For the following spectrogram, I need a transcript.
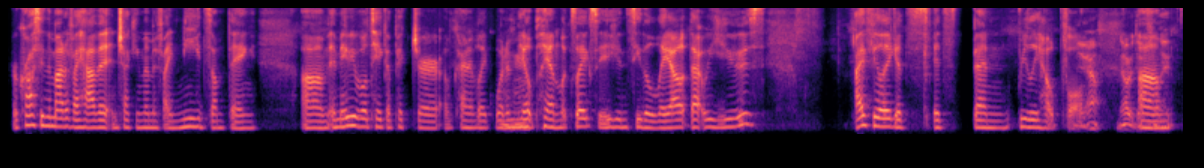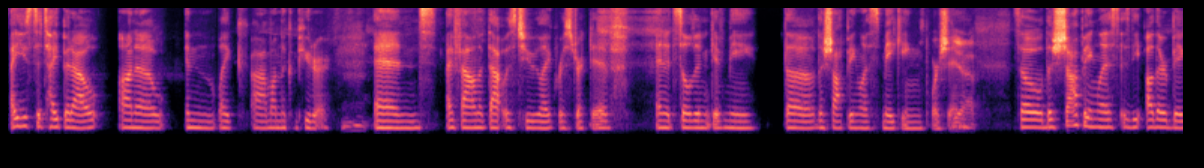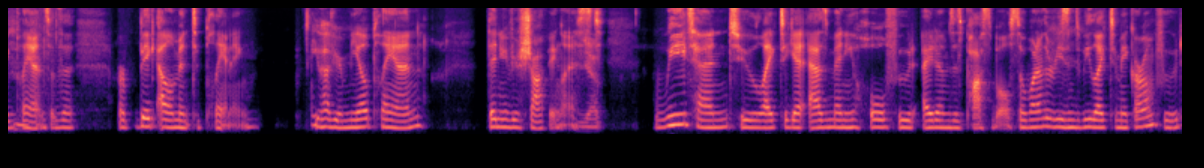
or crossing them out if I have it, and checking them if I need something. Um, and maybe we'll take a picture of kind of like what Mhm. a meal plan looks like so you can see the layout that we use. I feel like it's it's been really helpful. Yeah. No, definitely. Um, I used to type it out on a in like um, on the computer, Mhm. and I found that that was too like restrictive, and it still didn't give me the the shopping list making portion. Yeah. So the shopping list is the other big Mhm. plan. So the or big element to planning. You have your meal plan, then you have your shopping list. Yep. We tend to like to get as many whole food items as possible. So one of the reasons we like to make our own food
